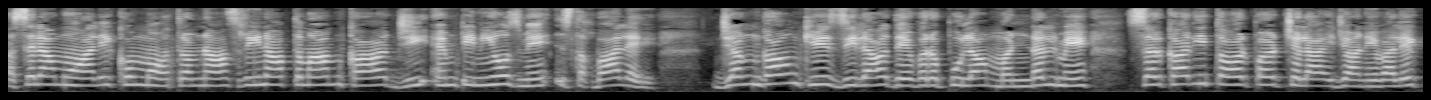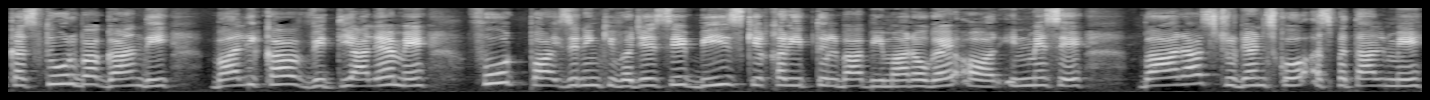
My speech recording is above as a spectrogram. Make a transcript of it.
असलम मोहतरम नासरीन आप तमाम का जी एम टी न्यूज़ में इस्तबाल है। जंगगांव के ज़िला देवरपुला मंडल में सरकारी तौर पर चलाए जाने वाले कस्तूरबा गांधी बालिका विद्यालय में फ़ूड पॉइजनिंग की वजह से 20 के करीब तलबा बीमार हो गए और इनमें से 12 स्टूडेंट्स को अस्पताल में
